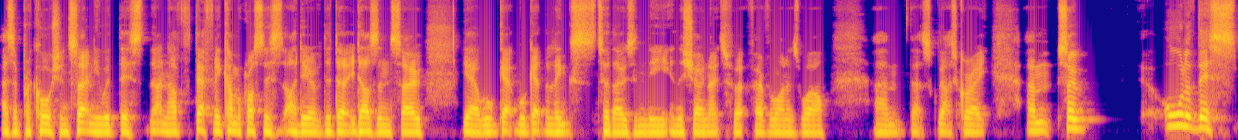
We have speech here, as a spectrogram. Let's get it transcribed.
as a precaution. Certainly with this, and I've definitely come across this idea of the dirty dozen. So yeah, we'll get we'll get the links to those in the in the show notes for, for everyone as well. Um, that's that's great. Um, so all of this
